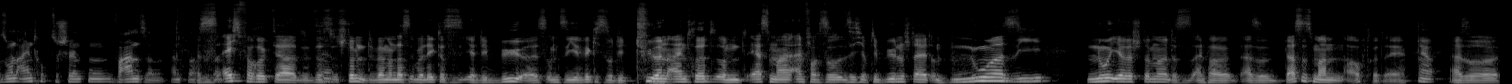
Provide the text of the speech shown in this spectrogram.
so einen Eindruck zu schinden, Wahnsinn einfach. Es ist echt verrückt, ja. Das Ja. stimmt, wenn man das überlegt, dass es ihr Debüt ist und sie wirklich so die Türen eintritt und erstmal einfach so sich auf die Bühne stellt und nur sie, nur ihre Stimme, das ist einfach, also das ist mal ein Auftritt, ey. Ja. Also,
